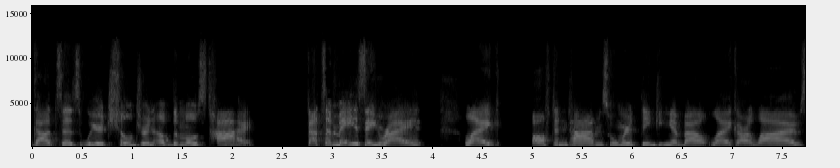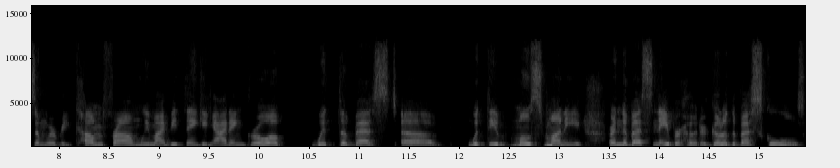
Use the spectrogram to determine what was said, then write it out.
God says we are children of the Most High. That's amazing, right? Like oftentimes when we're thinking about like our lives and where we come from, we might be thinking, I didn't grow up with the best uh with the most money or in the best neighborhood or go to the best schools.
